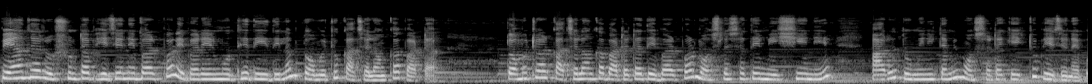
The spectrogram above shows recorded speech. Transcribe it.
পেঁয়াজ আর রসুনটা ভেজে নেবার পর এবার এর মধ্যে দিয়ে দিলাম টমেটো কাঁচা লঙ্কা বাটা। টমেটো আর কাঁচা লঙ্কা বাটাটা দেবার পর মশলার সাথে মিশিয়ে নিয়ে আরও দু মিনিট আমি মশলাটাকে একটু ভেজে নেব।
